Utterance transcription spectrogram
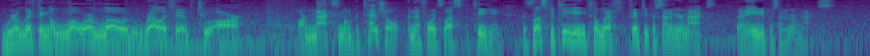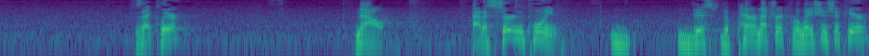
we're lifting a lower load relative to our our maximum potential, and therefore it's less fatiguing. It's less fatiguing to lift 50% of your max than 80% of your max. Is that clear? Now, at a certain point, this the parametric relationship here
